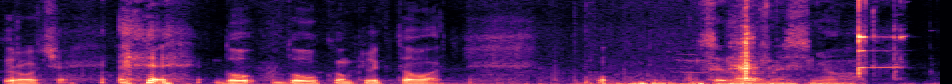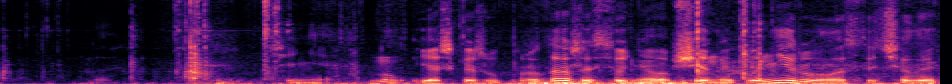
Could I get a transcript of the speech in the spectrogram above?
Коротше, доукомплектувати. Це номер з нього. Чи ні? Ну, я ж кажу, продажа сьогодні взагалі не планувалася. Чоловік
